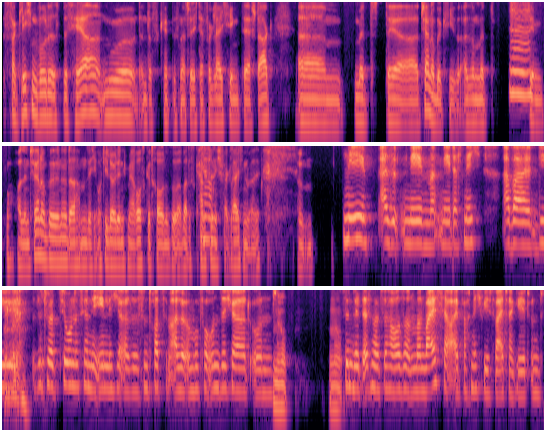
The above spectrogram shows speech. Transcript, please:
es verglichen wurde es bisher nur, und das ist natürlich der Vergleich hinkt sehr stark ähm, mit der Tschernobyl-Krise, also mit mhm. dem Vorfall in Tschernobyl. Ne, da haben sich auch die Leute nicht mehr rausgetraut und so, aber das kannst ja. du nicht vergleichen, weil ähm, Nee, also nee, nee, das nicht. Aber die Situation ist ja eine ähnliche. Also es sind trotzdem alle irgendwo verunsichert und no. No. sind jetzt erstmal zu Hause und man weiß ja einfach nicht, wie es weitergeht. Und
